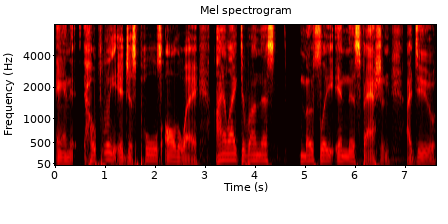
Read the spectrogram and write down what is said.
and hopefully, it just pulls all the way. I like to run this mostly in this fashion. I do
